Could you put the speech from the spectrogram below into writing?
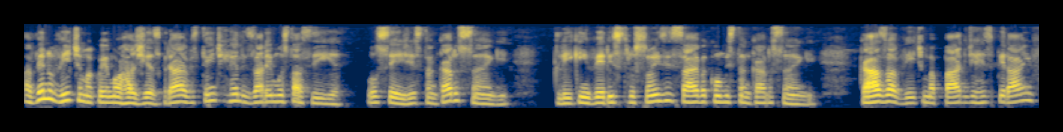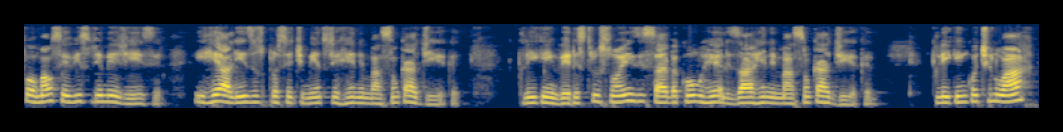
Havendo vítima com hemorragias graves, tente realizar a hemostasia, ou seja, estancar o sangue. Clique em ver instruções e saiba como estancar o sangue. Caso a vítima pare de respirar, informar o serviço de emergência e realize os procedimentos de reanimação cardíaca. Clique em ver instruções e saiba como realizar a reanimação cardíaca. Clique em continuar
